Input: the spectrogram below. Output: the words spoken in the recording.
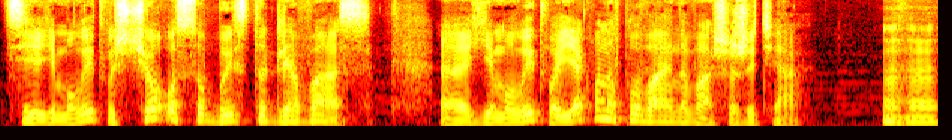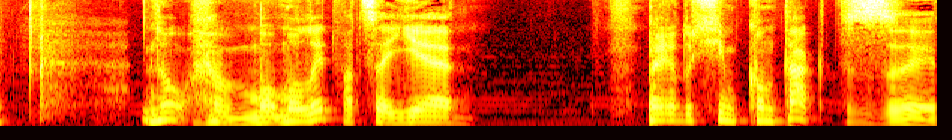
цієї молитви, що особисто для вас е, є молитва, як вона впливає на ваше життя? Угу. Ну, молитва це є передусім контакт з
